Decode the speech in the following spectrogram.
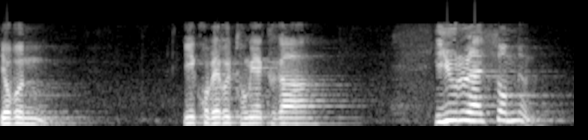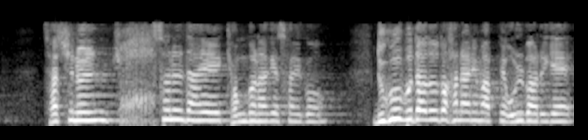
욥은 이 고백을 통해 그가 이유를 알 수 없는 자신을 최선을 다해 경건하게 살고 누구보다도 하나님 앞에 올바르게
